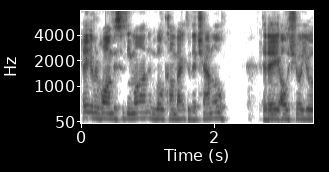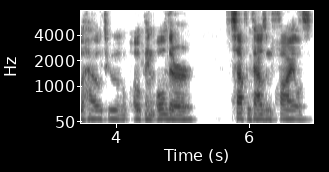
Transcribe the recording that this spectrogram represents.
Hey everyone, this is Iman and welcome back to the channel. Today I'll show you how to open older SAP 2000 files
